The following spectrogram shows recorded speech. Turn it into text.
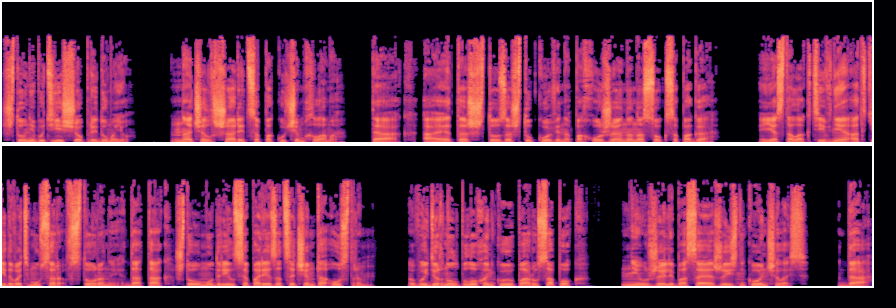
что-нибудь еще придумаю. Начал шариться по кучам хлама. Так, а это что за штуковина, похожая на носок сапога? Я стал активнее откидывать мусор в стороны, да так, что умудрился порезаться чем-то острым. Выдернул плохонькую пару сапог. Неужели босая жизнь кончилась? Да,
